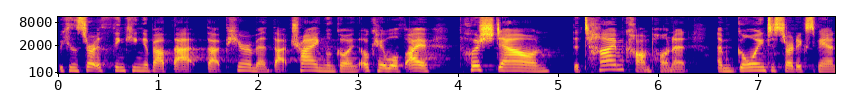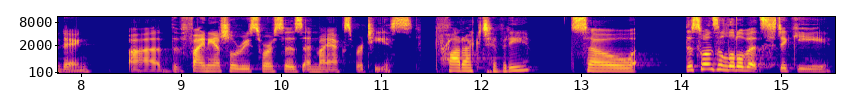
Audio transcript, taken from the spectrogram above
we can start thinking about that, that pyramid, that triangle going, okay, well, if I push down the time component, I'm going to start expanding uh, the financial resources and my expertise. Productivity. So this one's a little bit sticky.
